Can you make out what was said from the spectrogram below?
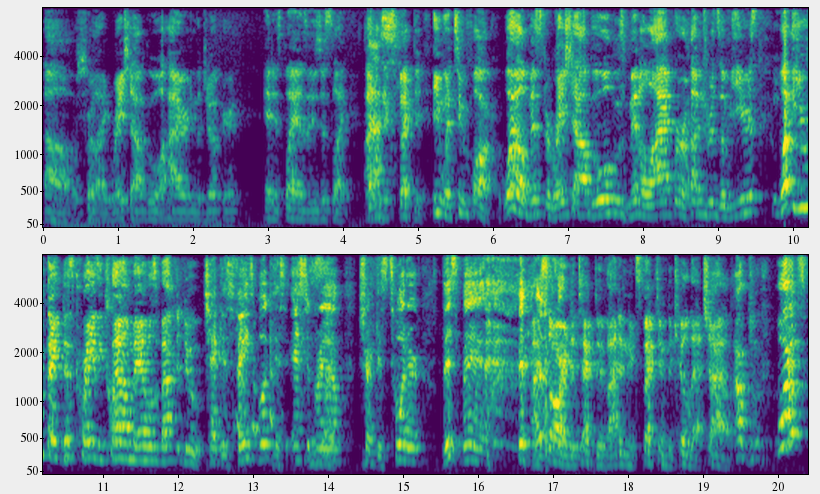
uh, for like Ra's al Ghul hiring the Joker and his plans. He's just like, I didn't expect it. He went too far. Well, Mr. Ra's al Ghul, who's been alive for hundreds of years, what do you think this crazy clown man was about to do? Check his Facebook, his Instagram, check his Twitter. This man. I'm sorry, detective. I didn't expect him to kill that child. I'm, what?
